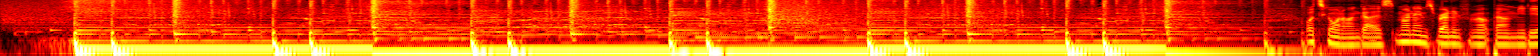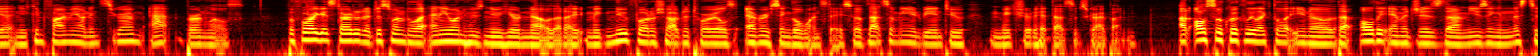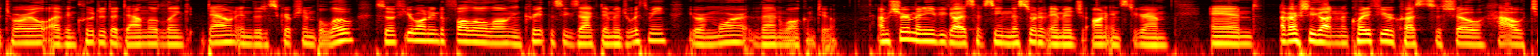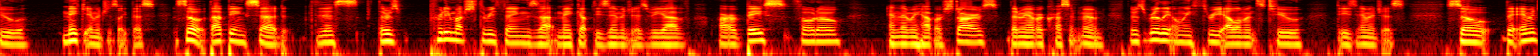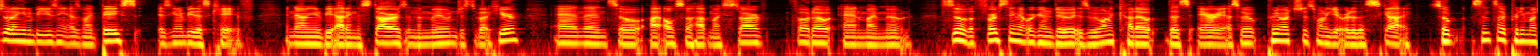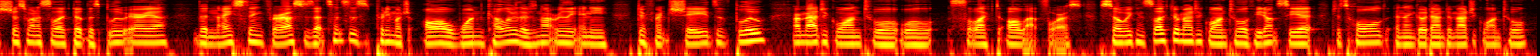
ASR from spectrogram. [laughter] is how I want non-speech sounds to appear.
What's going on guys? My name is Brendan from Outbound Media and you can find me on Instagram at brnwills. Before I get started, I just wanted to let anyone who's new here know that I make new Photoshop tutorials every single Wednesday, so if that's something you'd be into, make sure to hit that subscribe button. I'd also quickly like to let you know that all the images that I'm using in this tutorial, I've included a download link down in the description below, so if you're wanting to follow along and create this exact image with me, you are more than welcome to. I'm sure many of you guys have seen this sort of image on Instagram, and I've actually gotten quite a few requests to show how to make images like this. So that being said, this there's pretty much three things that make up these images. We have our base photo, and then we have our stars, then we have our crescent moon. There's really only three elements to these images. So the image that I'm going to be using as my base is going to be this cave. And now I'm going to be adding the stars and the moon just about here. And then so I also have my star photo and my moon. So the first thing that we're going to do is we want to cut out this area. So we pretty much just want to get rid of the sky. So since I pretty much just want to select out this blue area, the nice thing for us is that since this is pretty much all one color, there's not really any different shades of blue, our magic wand tool will select all that for us. So we can select our magic wand tool. If you don't see it, just hold and then go down to magic wand tool.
